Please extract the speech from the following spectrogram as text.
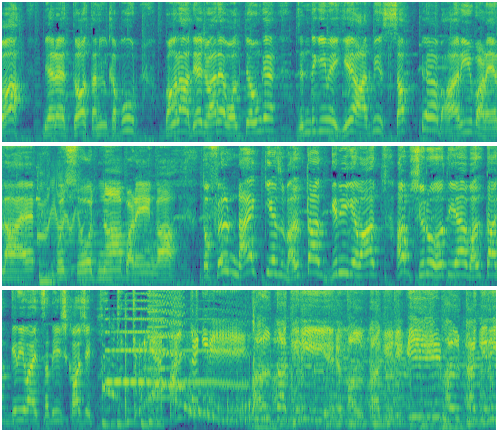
वाह, मेरे दोस्त अनिल कपूर बांग्लादेश वाले बोलते होंगे, ज़िंदगी में ये आदमी सब पे भारी पड़ेला है कुछ सोचना पड़ेगा। तो फ़िल्म नायक की इस भलता गिरी के बाद अब शुरू होती है भलता गिरी बाई सतीश कौशिक। भलता गिरी ये भलता गिरी ई भलता गिरी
